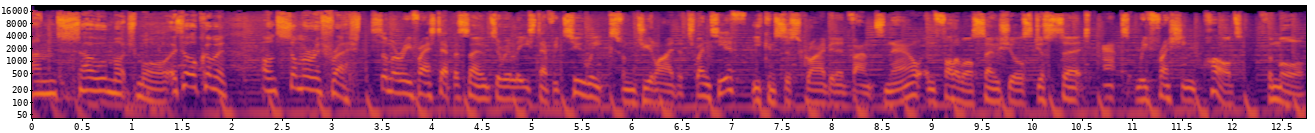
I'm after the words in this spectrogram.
and so much more. It's all coming on Summer Refreshed. Summer Refreshed episodes are released every two weeks from July the 20th. You can subscribe in advance now and follow our socials. Just search at Refreshing Pod for more.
